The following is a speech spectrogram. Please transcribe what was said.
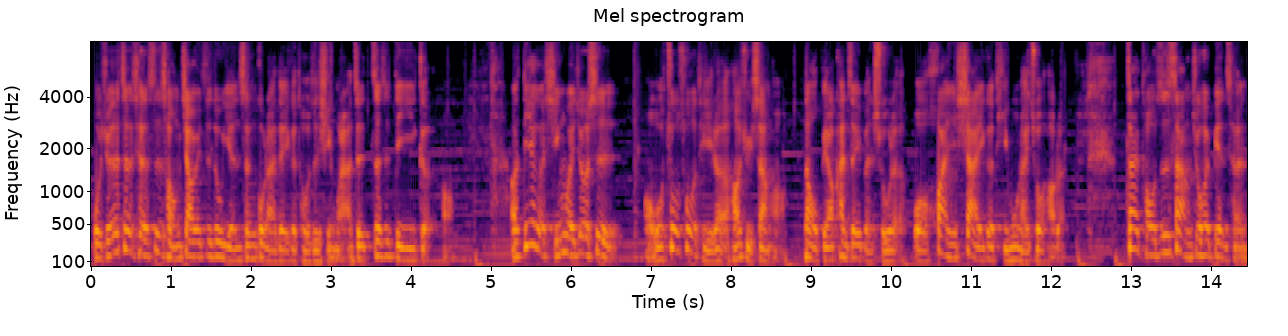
我觉得这些是从教育制度延伸过来的一个投资行为啊，这这是第一个哦。呃，第二个行为就是我做错题了，好沮丧哦。那我不要看这一本书了，我换下一个题目来做好了。在投资上就会变成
